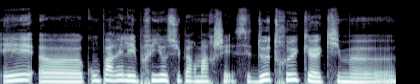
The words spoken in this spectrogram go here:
et euh, comparer les prix au supermarché. C'est deux trucs euh, qui me.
